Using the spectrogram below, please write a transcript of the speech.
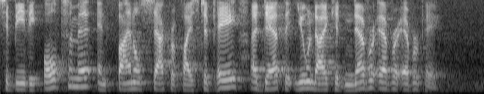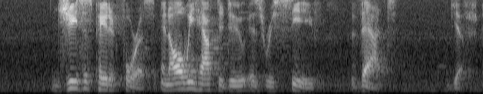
To be the ultimate and final sacrifice, to pay a debt that you and I could never, ever, ever pay. Jesus paid it for us, and all we have to do is receive that gift.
